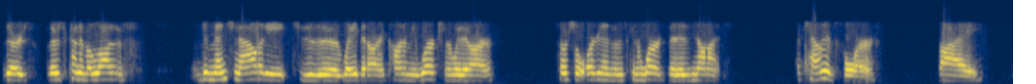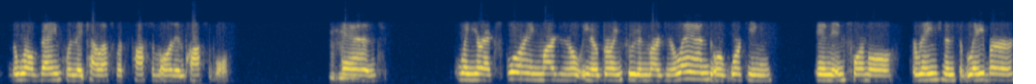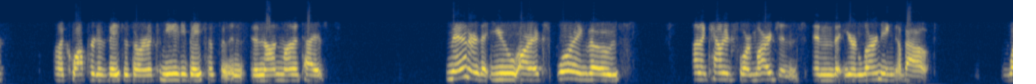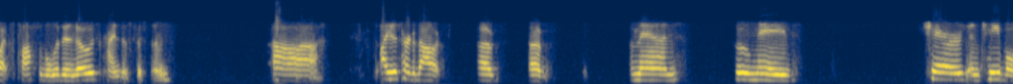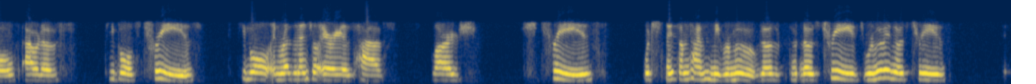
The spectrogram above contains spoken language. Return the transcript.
there's there's kind of a lot of dimensionality to the way that our economy works and the way that our social organisms can work that is not accounted for by the World Bank when they tell us what's possible and impossible. Mm-hmm. And when you're exploring marginal, you know, growing food in marginal land or working in informal arrangements of labor on a cooperative basis or on a community basis and in, in a non-monetized manner that you are exploring those unaccounted for margins and that you're learning about what's possible within those kinds of systems. Uh, I just heard about a, a a man who made chairs and tables out of people's trees. People in residential areas have large trees, which they sometimes need removed. Those those trees, removing those trees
